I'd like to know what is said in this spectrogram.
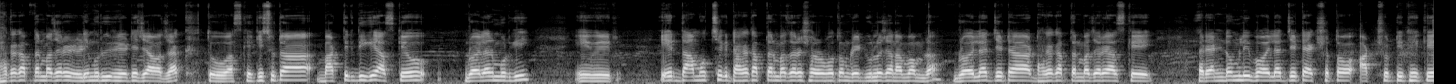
ঢাকা কাপ্তান বাজারে রেডি মুরগির রেটে যাওয়া যাক। তো আজকে কিছুটা বাড়তির দিকে, আজকেও ব্রয়লার মুরগি এর এর দাম হচ্ছে ঢাকা কাপ্তান বাজারে সর্বপ্রথম রেটগুলো জানাব আমরা। ব্রয়লার যেটা ঢাকা কাপ্তান বাজারে আজকে র্যান্ডমলি ব্রয়লার যেটা একশত আটষট্টি থেকে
